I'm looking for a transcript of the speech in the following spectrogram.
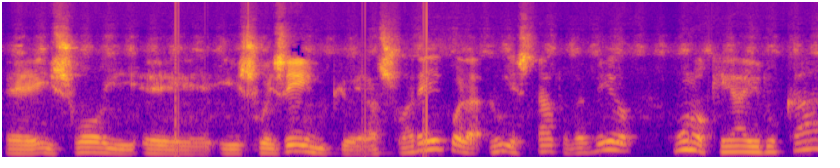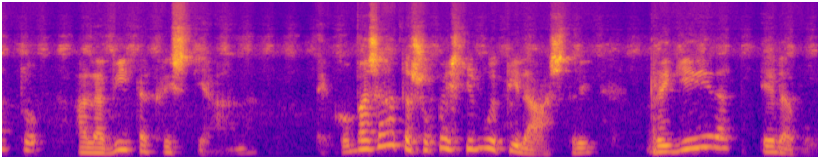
eh, suoi, eh, il suo esempio e la sua regola, lui è stato davvero uno che ha educato alla vita cristiana ecco, basata su questi due pilastri, preghiera e lavoro.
